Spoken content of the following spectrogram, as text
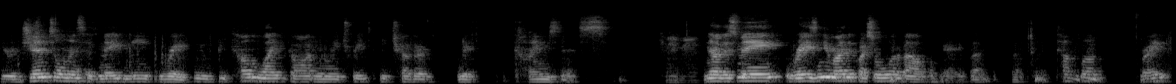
Your gentleness has made me great. We become like God when we treat each other with kindness. Now, this may raise in your mind the question well, what about, okay, but, but tough love, right?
